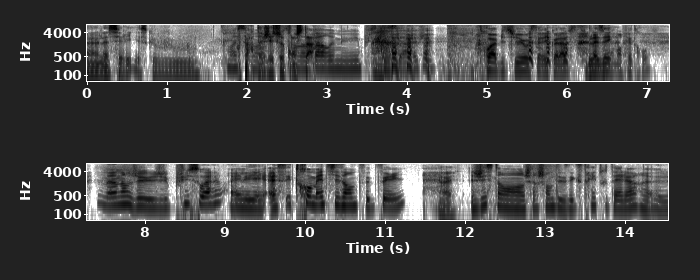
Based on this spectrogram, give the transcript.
euh, la série. Est-ce que vous ça Partagez ce ça constat. m'a pas remué plus que ça. Je- Trop habitué aux séries collapse. Blasé. On en fait trop. Non, non, je, je plus sois. Elle est assez traumatisante cette série. Ouais. Juste en cherchant des extraits tout à l'heure, euh,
